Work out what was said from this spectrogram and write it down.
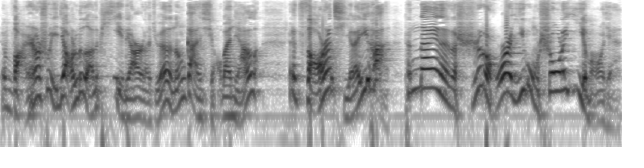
这晚上睡觉乐得屁颠儿的，觉得能干小半年了。这早上起来一看，他奶奶的十个活一共收了一毛钱，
